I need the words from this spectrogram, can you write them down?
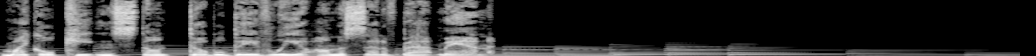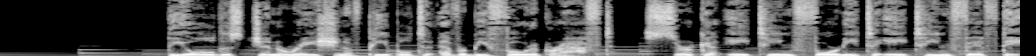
Michael Keaton's stunt double Dave Lea on the set of Batman. The oldest generation of people to ever be photographed, circa 1840 to 1850.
